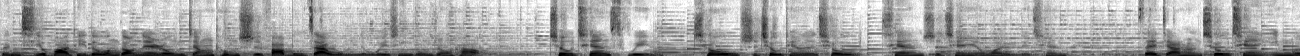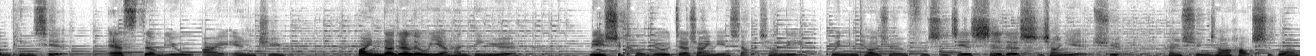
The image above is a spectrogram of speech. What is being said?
本期话题的文稿内容将同时发布在我们的微信公众号。秋千 swing，秋是秋天的秋，千是千言万语的千，再加上秋千英文拼写 s w i n g，欢迎大家留言和订阅。历史考究加上一点想象力，为您挑选俯拾皆是的时尚野趣和寻常好时光。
